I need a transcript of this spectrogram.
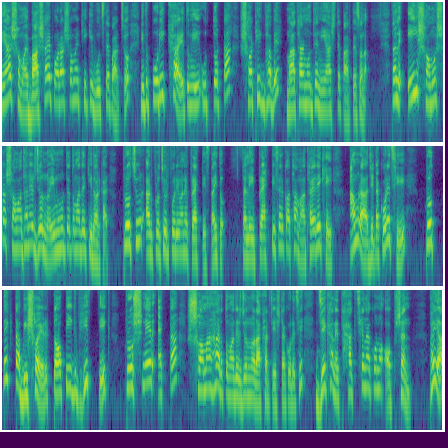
নেওয়ার সময়, বাসায় পড়ার সময় ঠিকই বুঝতে পারছ, কিন্তু পরীক্ষায় তুমি এই উত্তরটা সঠিকভাবে মাথার মধ্যে নিয়ে আসতে পারতেছো না। তাহলে এই সমস্যার সমাধানের জন্য এই মুহূর্তে তোমাদের কি দরকার? প্রচুর আর প্রচুর পরিমাণে প্র্যাকটিস তাই তো? তাহলে এই প্র্যাকটিসের কথা মাথায় রেখেই আমরা যেটা করেছি, প্রত্যেকটা বিষয়ের টপিক ভিত্তিক প্রশ্নের একটা সমাহার তোমাদের জন্য রাখার চেষ্টা করেছি, যেখানে থাকছে না কোনো অপশন ভাইয়া,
